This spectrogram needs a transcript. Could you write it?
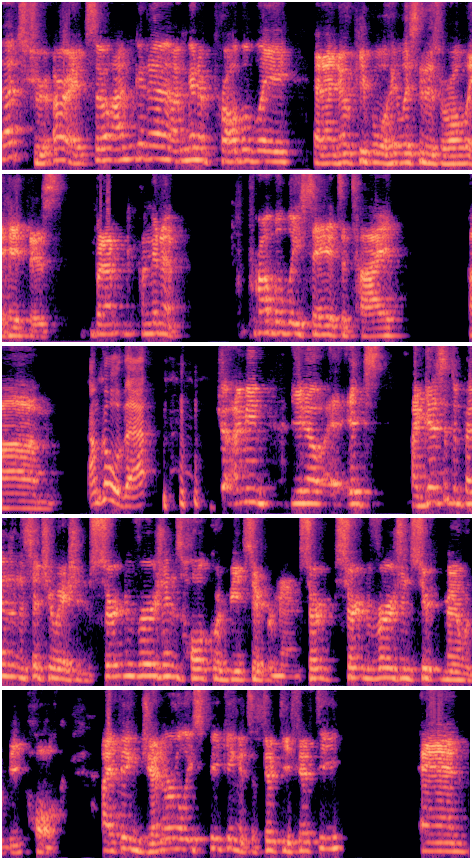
That's true. All right, so I'm gonna I'm gonna probably, and I know people who listen to this will probably hate this, but I'm I'm gonna probably say it's a tie. Um, I'm cool with that. I mean, you know, it's I guess it depends on the situation. Certain versions, Hulk would beat Superman. Cer- certain versions, Superman would beat Hulk. I think generally speaking, it's a 50-50, and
